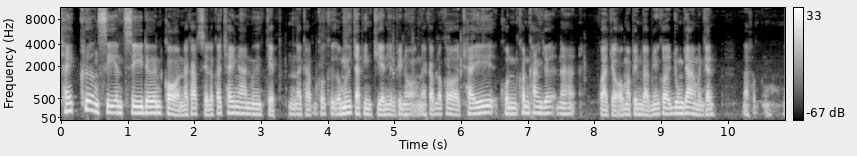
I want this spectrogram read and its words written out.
ใช้เครื่อง CNC เดินก่อนนะครับ เสร็จแล้วก็ใช้งานมือเก็บนะครับ ก็คือเอามือจับพินเจียนี่แหละพี่น้องนะครับ แล้วก็ใช้คนค่อนข้างเยอะนะฮะกว่าจะออกมาเป็นแบบนี้ก็ยุ่งยากเหมือนกัน นะครับไหน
